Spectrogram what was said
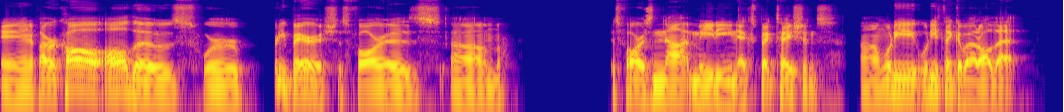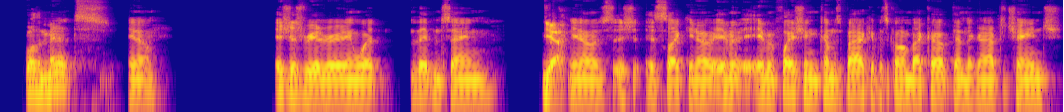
And if I recall, all those were pretty bearish as far as um, as far as not meeting expectations. Um, what do you what do you think about all that? Well, the minutes, you know, it's just reiterating what they've been saying. Yeah, You know, it's it's, it's like you know, if if inflation comes back, if it's going back up, then they're gonna have to change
